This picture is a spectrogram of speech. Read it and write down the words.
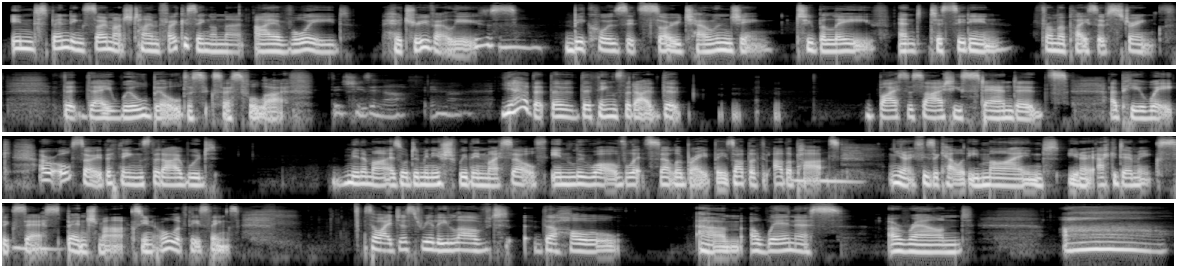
in spending so much time focusing on that, I avoid her true values mm. Because it's so challenging to believe and to sit in from a place of strength that they will build a successful life. That she's enough in that. Yeah, that the the things that I that by society's standards appear weak are also the things that I would minimize or diminish within myself in lieu of let's celebrate these other other parts mm. You know physicality mind you know academics success mm. benchmarks you know all of these things so i just really loved the whole um, awareness around ah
